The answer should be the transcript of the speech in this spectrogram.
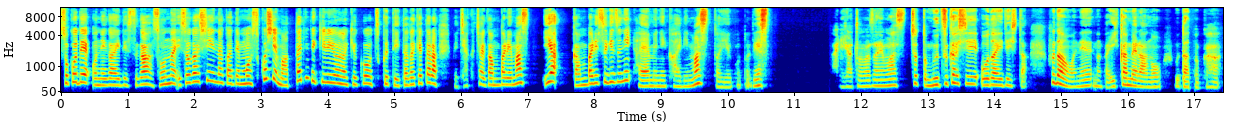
そこでお願いですが、そんな忙しい中でも少しまったりできるような曲を作っていただけたらめちゃくちゃ頑張れます。いや、頑張りすぎずに早めに帰ります。ということです。ありがとうございます。ちょっと難しいお題でした。普段はね、なんか胃カメラの歌とか、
